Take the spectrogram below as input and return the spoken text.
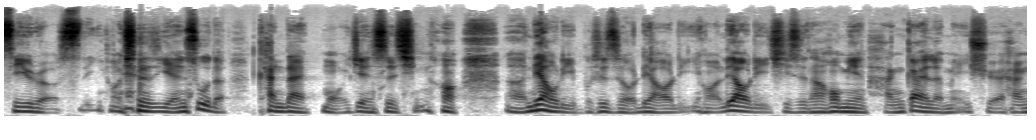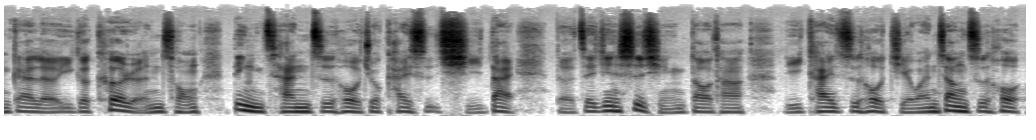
Seriously，哈，就是严肃的看待某一件事情，哈，呃，料理不是只有料理，哈，料理其实它后面涵盖了美学，涵盖了一个客人从订餐之后就开始期待的这件事情，到他离开之后结完账之后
